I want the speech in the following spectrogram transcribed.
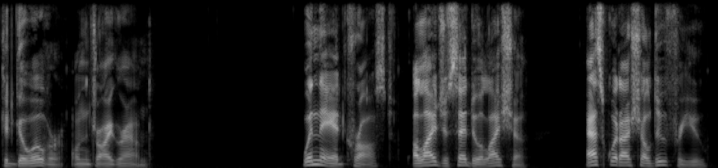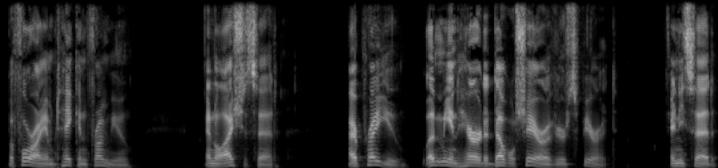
could go over on the dry ground. When they had crossed, Elijah said to Elisha, Ask what I shall do for you before I am taken from you. And Elisha said, I pray you, let me inherit a double share of your spirit. And he said,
